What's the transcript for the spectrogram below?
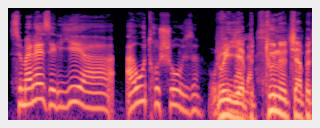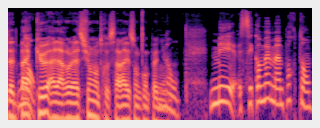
ce malaise est lié à, à autre chose. Au Oui, y a tout ne tient peut-être pas Non. que à la relation entre Sarah et son compagnon. Non, mais c'est quand même important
